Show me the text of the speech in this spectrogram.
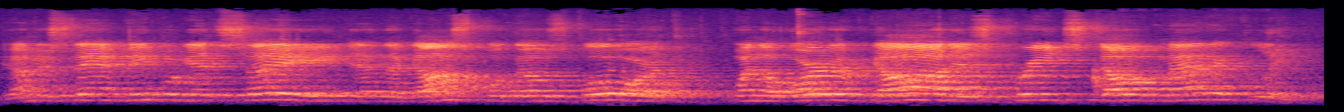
You understand, people get saved and the gospel goes forth when the Word of God is preached dogmatically.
